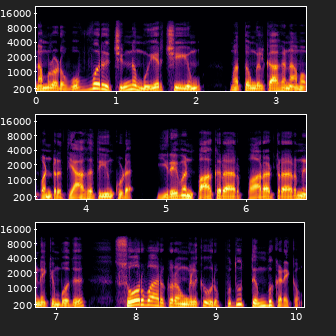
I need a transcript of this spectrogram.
நம்மளோட ஒவ்வொரு சின்ன முயற்சியையும் மத்தவங்களுக்காக நாம பண்ற தியாகத்தையும் கூட. இறைவன் பார்க்கறார் பாராட்டுறாருன்னு நினைக்கும்போது சோர்வா இருக்கிறவங்களுக்கு ஒரு புது தெம்பு கிடைக்கும்.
